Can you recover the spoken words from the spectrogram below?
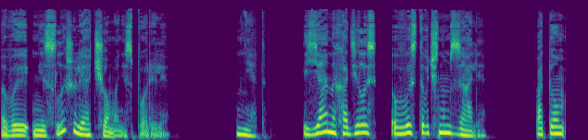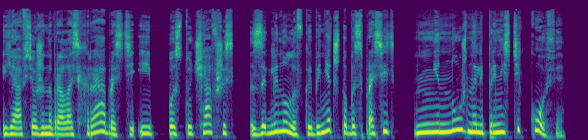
Вы не слышали, о чем они спорили? Нет. Я находилась в выставочном зале. Потом я все же набралась храбрости и, постучавшись, заглянула в кабинет, чтобы спросить, не нужно ли принести кофе.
